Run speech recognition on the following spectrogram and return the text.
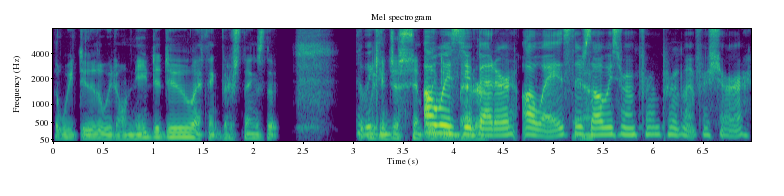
that we do that we don't need to do. I think there's things that, that we, we can just simply always do do better. better. Always. There's Yeah. always room for improvement for sure.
